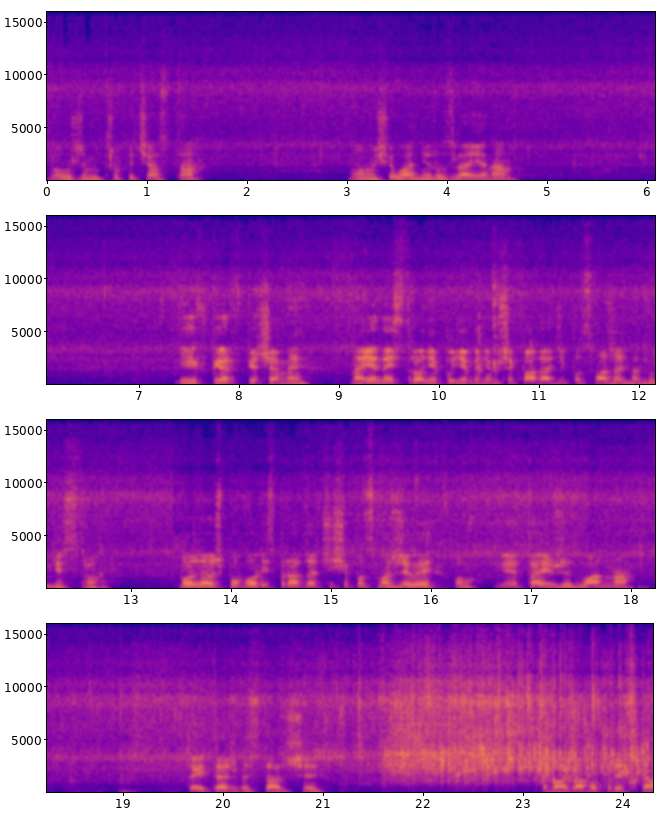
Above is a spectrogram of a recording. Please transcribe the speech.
Dołożymy trochę ciasta. Ono się ładnie rozleje nam. I wpierw pieczemy na jednej stronie, później będziemy przekładać i podsmażać na drugiej stronie. Można już powoli sprawdzać, czy się podsmażyły. O, ta już jest ładna. Tej też wystarczy. Uwaga, bo pryska.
